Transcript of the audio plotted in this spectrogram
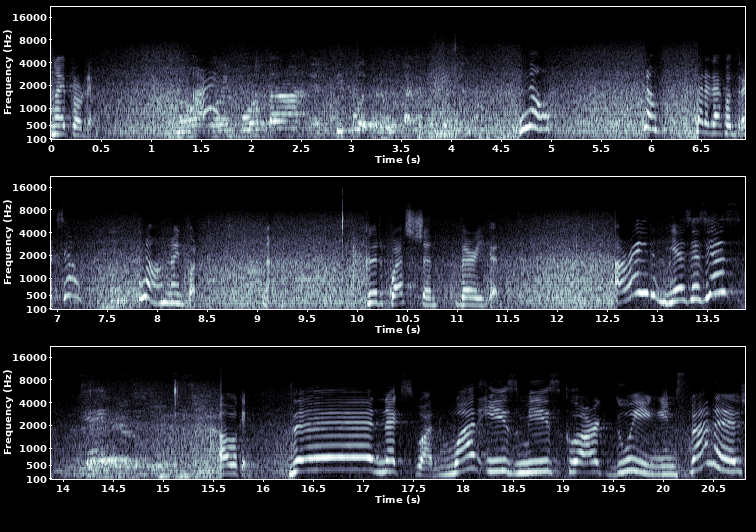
no hay problema. No, Ay. no importa el tipo de pregunta que te haciendo. No, no, para la contracción. No, no importa. No. Good question. Very good. All right. Yes, yes, yes. Oh, okay. The next one. What is Miss Clark doing in Spanish?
